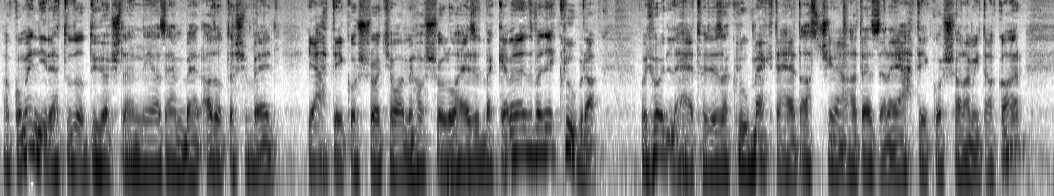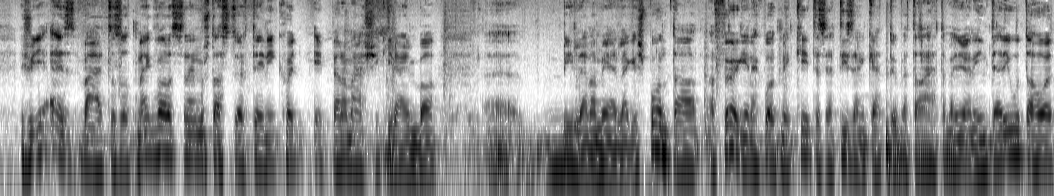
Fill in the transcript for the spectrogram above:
akkor mennyire tudott dühös lenni az ember adott esetben egy játékosról, hogyha valami hasonló helyzetbe kevered, vagy egy klubra, hogy hogy lehet, hogy ez a klub megtehet, azt csinálhat ezzel a játékossal, amit akar, és ugye ez változott meg, valószínűleg most az történik, hogy éppen a másik irányba billen a mérleg. És pont a, a Fergének volt még 2012-ben találtam egy olyan interjút, ahol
